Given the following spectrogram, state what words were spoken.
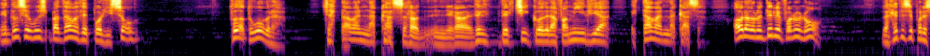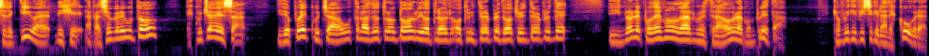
Entonces vos mandabas de polizón toda tu obra. Ya estaba en la casa del, del chico, de la familia. Estaba en la casa. Ahora con el teléfono no. La gente se pone selectiva. Dije, la canción que le gustó, escucha esa y después escucha otra de otro autor y otro, otro intérprete, otro intérprete, y no le podemos dar nuestra obra completa, que es muy difícil que la descubran.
